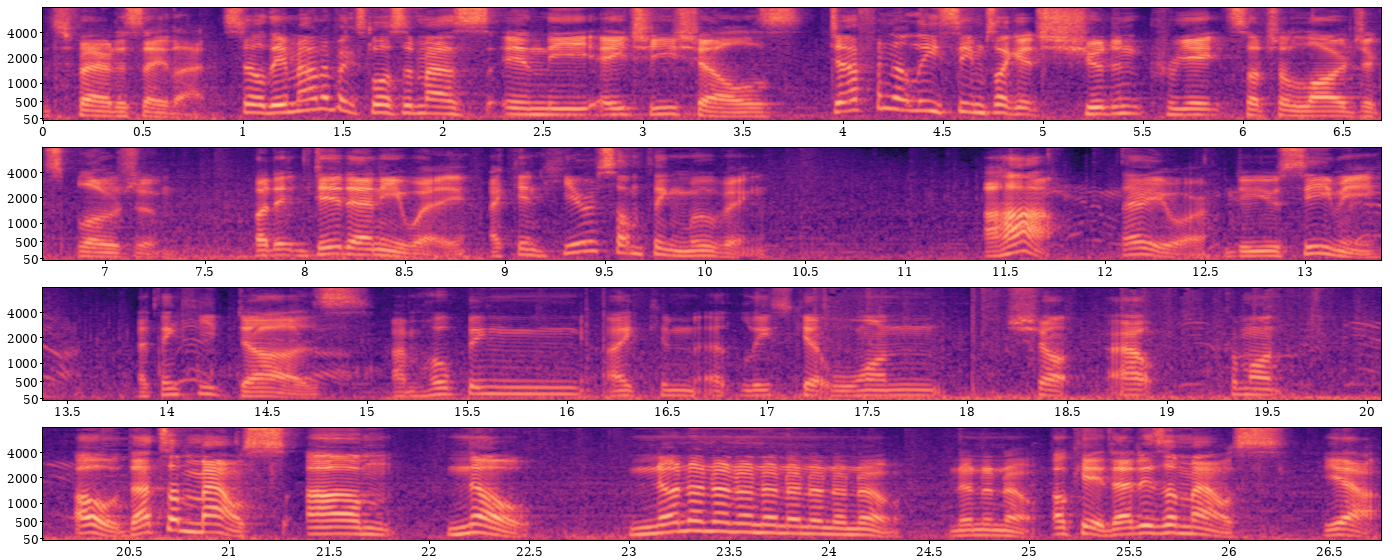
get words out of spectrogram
it's fair to say that. Still, the amount of explosive mass in the HE shells definitely seems like it shouldn't create such a large explosion. But it did anyway. I can hear something moving. Aha! There you are. Do you see me? I think he does. I'm hoping I can at least get one shot out. Come on. Oh, that's a Maus. Um, no. No, no, no, no, no, no, no, no, no. No, no, no. Okay, that is a Maus. Yeah.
